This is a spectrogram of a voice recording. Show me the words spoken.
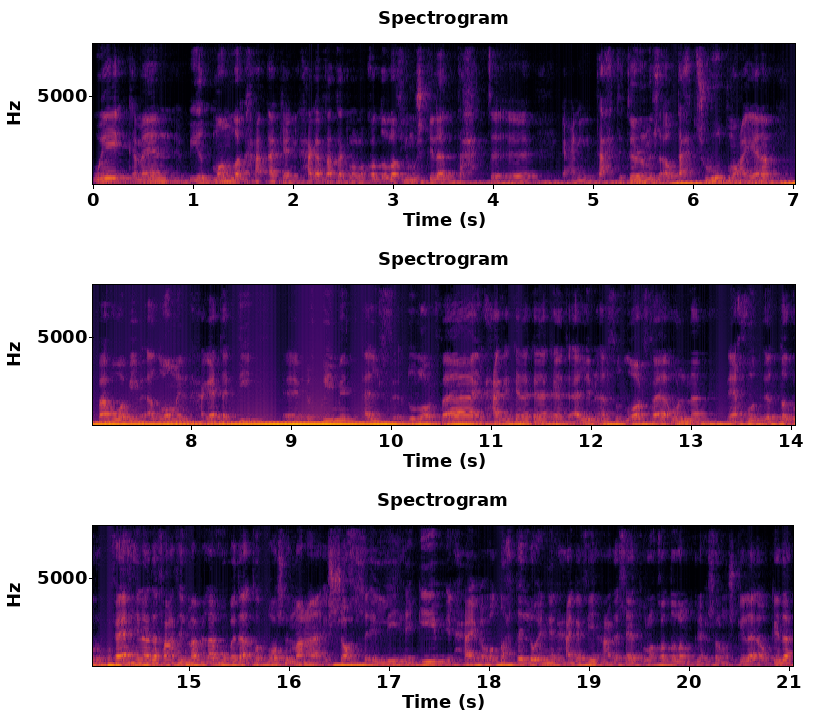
وكمان بيضمن لك حقك يعني الحاجة بتاعتك لو لا قدر الله في مشكلة تحت آه، يعني تحت ترمز أو تحت شروط معينة فهو بيبقى ضامن حاجاتك دي آه، بقيمة 1000 دولار. فالحاجة كده كده كانت أقل من 1000 دولار فقلنا ناخد التجربة. فهنا دفعت المبلغ وبدأت أتواصل مع الشخص اللي هيجيب الحاجة. وضحت له إن الحاجة فيها عدسات ولا قدر الله ممكن يحصل مشكلة أو كده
